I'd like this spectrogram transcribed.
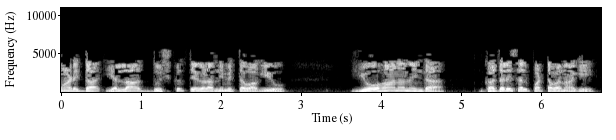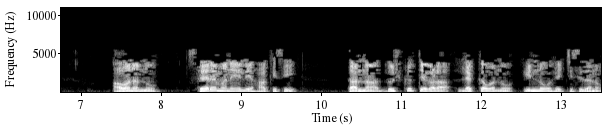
ಮಾಡಿದ್ದ ಎಲ್ಲಾ ದುಷ್ಕೃತ್ಯಗಳ ನಿಮಿತ್ತವಾಗಿಯೂ ಯೋಹಾನನಿಂದ ಗದರಿಸಲ್ಪಟ್ಟವನಾಗಿ ಅವನನ್ನು ಸೆರೆಮನೆಯಲ್ಲಿ ಹಾಕಿಸಿ ತನ್ನ ದುಷ್ಕೃತ್ಯಗಳ ಲೆಕ್ಕವನ್ನು ಇನ್ನೂ ಹೆಚ್ಚಿಸಿದನು.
